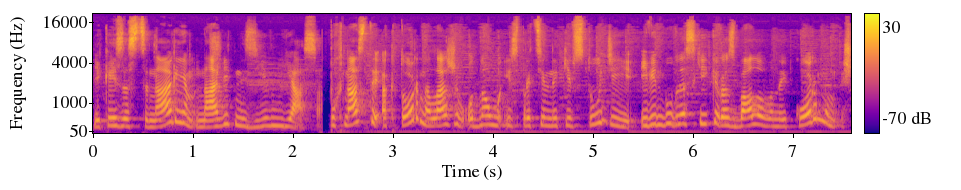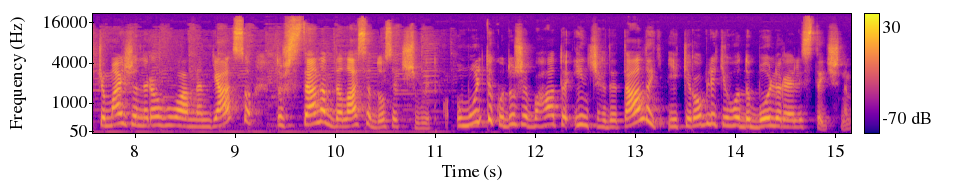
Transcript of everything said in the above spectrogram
який за сценарієм навіть не з'їв м'яса. Пухнастий актор належав одному із працівників студії, і він був наскільки розбалований кормом, що майже не реагував на м'ясо, тож сцена вдалася досить швидко. У мультику дуже багато інших деталей, які роблять його до болю реалістичним,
